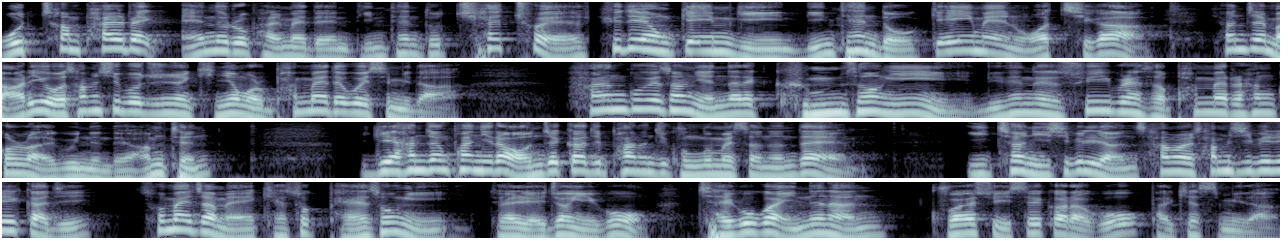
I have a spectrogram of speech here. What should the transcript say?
5,800엔으로 발매된 닌텐도 최초의 휴대용 게임기 닌텐도 게임 앤 워치가 현재 마리오 35주년 기념으로 판매되고 있습니다. 한국에서는 옛날에 금성이 닌텐도에서 수입을 해서 판매를 한 걸로 알고 있는데요. 아무튼 이게 한정판이라 언제까지 파는지 궁금했었는데 2021년 3월 31일까지 소매점에 계속 배송이 될 예정이고 재고가 있는 한 구할 수 있을 거라고 밝혔습니다.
